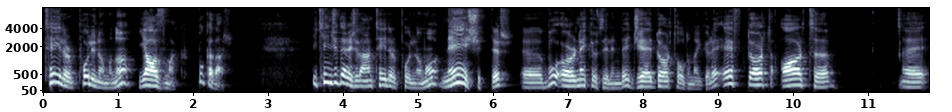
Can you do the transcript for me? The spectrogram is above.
Taylor polinomunu yazmak. Bu kadar. İkinci dereceden Taylor polinomu neye eşittir? E, bu örnek özelinde C4 olduğuna göre F4 artı e,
